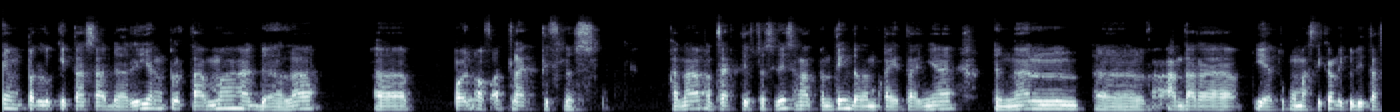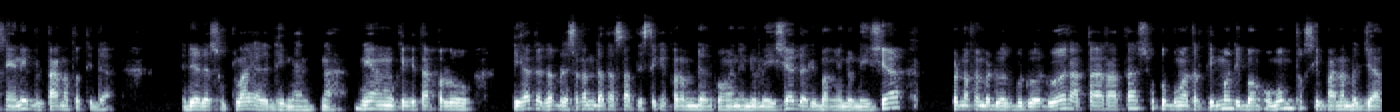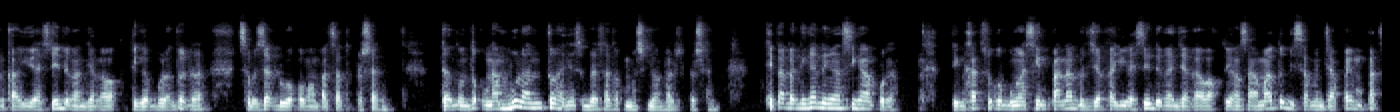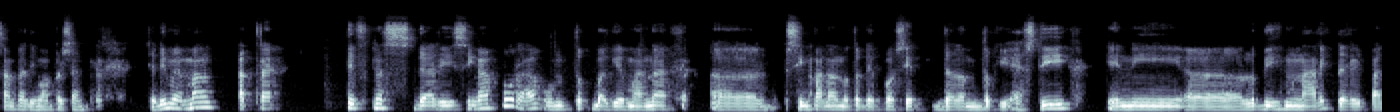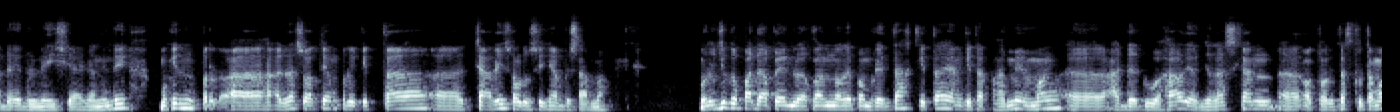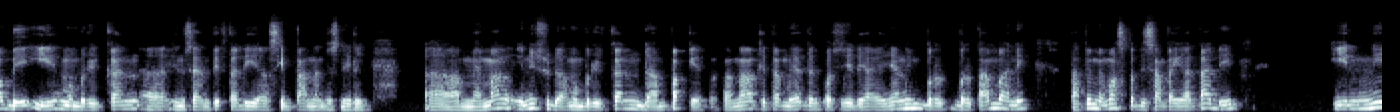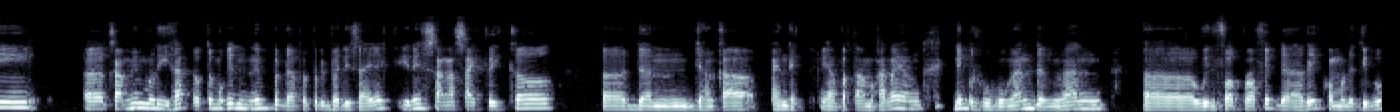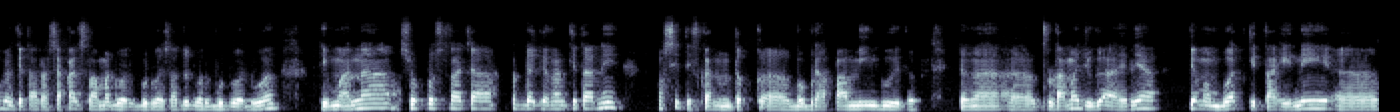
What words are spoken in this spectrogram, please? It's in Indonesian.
yang perlu kita sadari yang pertama adalah uh, point of attractiveness. Karena attractiveness ini sangat penting dalam kaitannya dengan uh, antara ya untuk memastikan likuiditasnya ini bertahan atau tidak. Jadi ada supply, ada demand. Nah, ini yang mungkin kita perlu lihat adalah berdasarkan data statistik ekonomi dan keuangan Indonesia dari Bank Indonesia per November 2022 rata-rata suku bunga tertimbang di bank umum untuk simpanan berjangka USD dengan jangka waktu tiga bulan itu adalah sebesar 2,41 persen dan untuk enam bulan itu hanya sebesar 1,94 persen. Kita bandingkan dengan Singapura, tingkat suku bunga simpanan berjangka USD dengan jangka waktu yang sama itu bisa mencapai 4 sampai 5 persen. Jadi memang attractiveness dari Singapura untuk bagaimana uh, simpanan atau deposit dalam bentuk USD ini uh, lebih menarik daripada Indonesia dan ini mungkin per, uh, adalah sesuatu yang perlu kita uh, cari solusinya bersama. Merujuk kepada apa yang dilakukan oleh pemerintah, kita yang kita pahami memang uh, ada dua hal yang jelaskan uh, otoritas, terutama BI memberikan uh, insentif tadi ya simpanan itu sendiri. Uh, memang ini sudah memberikan dampak ya, karena kita melihat dari posisi DHE-nya ini ber, bertambah nih. Tapi memang seperti disampaikan tadi, ini uh, kami melihat atau mungkin ini pendapat pribadi saya ini sangat cyclical uh, dan jangka pendek yang pertama. Karena yang ini berhubungan dengan uh, windfall profit dari commodity boom yang kita rasakan selama 2021-2022 di mana surplus neraca perdagangan kita ini positif kan untuk uh, beberapa minggu itu. Dengan uh, terutama juga akhirnya yang membuat kita ini uh,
